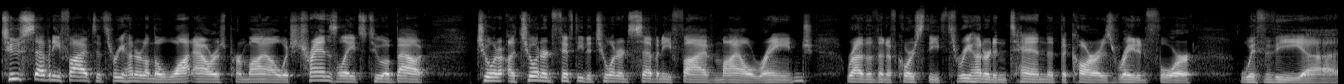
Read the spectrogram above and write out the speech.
275 to 300 on the watt hours per mile, which translates to about 200, a 250 to 275 mile range, rather than of course the 310 that the car is rated for with the uh,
